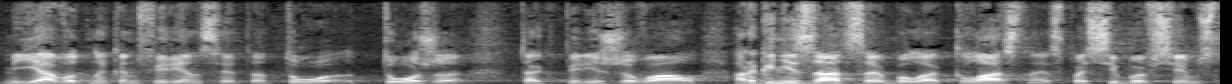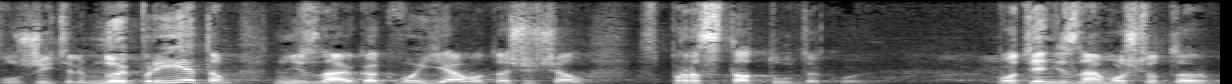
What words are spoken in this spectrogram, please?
Я вот на конференции это то, тоже так переживал. Организация была классная, спасибо всем служителям. Но и при этом, ну не знаю, как вы, я вот ощущал простоту такую. Вот я не знаю, может кто-то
